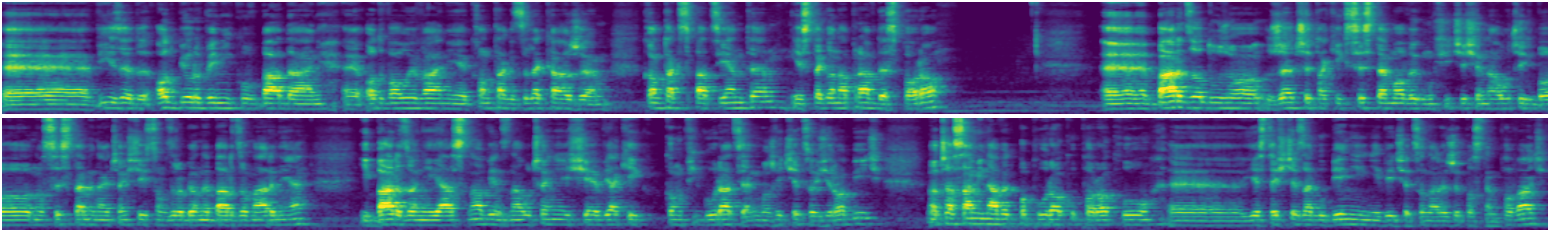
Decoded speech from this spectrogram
e, wizyt, odbiór wyników badań, e, odwoływanie, kontakt z lekarzem, kontakt z pacjentem. Jest tego naprawdę sporo. E, Bardzo dużo rzeczy takich systemowych musicie się nauczyć, bo no, systemy najczęściej są zrobione bardzo marnie i bardzo niejasno, więc nauczenie się w jakiej konfiguracji, jak możecie coś robić, no czasami nawet po pół roku, po roku e, jesteście zagubieni i nie wiecie, co należy postępować.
